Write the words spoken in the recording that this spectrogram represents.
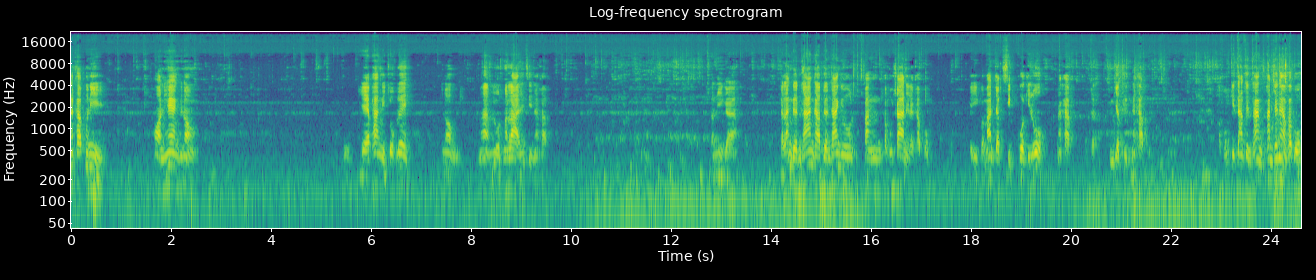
นะครับมื่อนี้อ่อนแห้งพี่น้อง แอร์พังนี่จบเลยพี่น้องมาโหลดมาล่าจังสินะครับตอนนี้ก็กำลังเดินทางครับ เดินทางอยู่ฟังกัมพูชานี่แหละครับผมไปอีกประมาณจากสิบกว่ากิโลนะครับถึงจะถึงนะครับครับผมติดตามเส้นทางพันชแนลครับผม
